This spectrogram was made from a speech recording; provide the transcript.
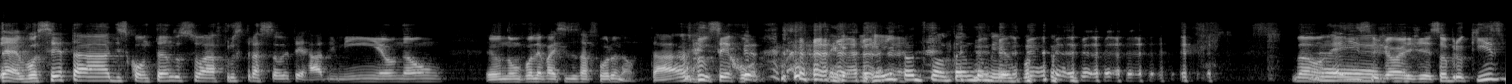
É, você tá descontando sua frustração de ter errado em mim, eu não eu não vou levar esse desaforo não, tá? Você errou. e tô descontando mesmo. Bom, é... é... isso, Jorge. Sobre o Kiss,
